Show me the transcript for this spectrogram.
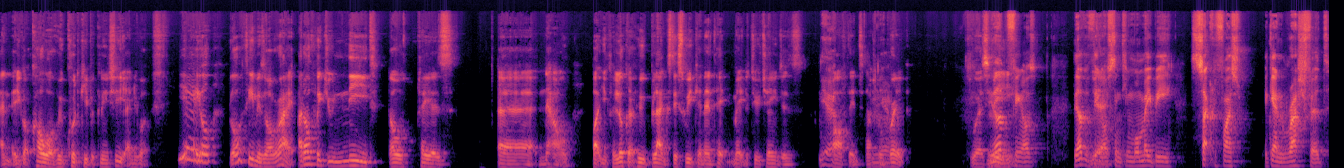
And you've got Cole who could keep a clean sheet. And you've got yeah, your your team is all right. I don't think you need those players uh, now, but you can look at who blanks this week and then take make the two changes yeah. after international yeah. break. Whereas the me, other thing I was the other thing yeah. I was thinking, well, maybe sacrifice again Rashford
